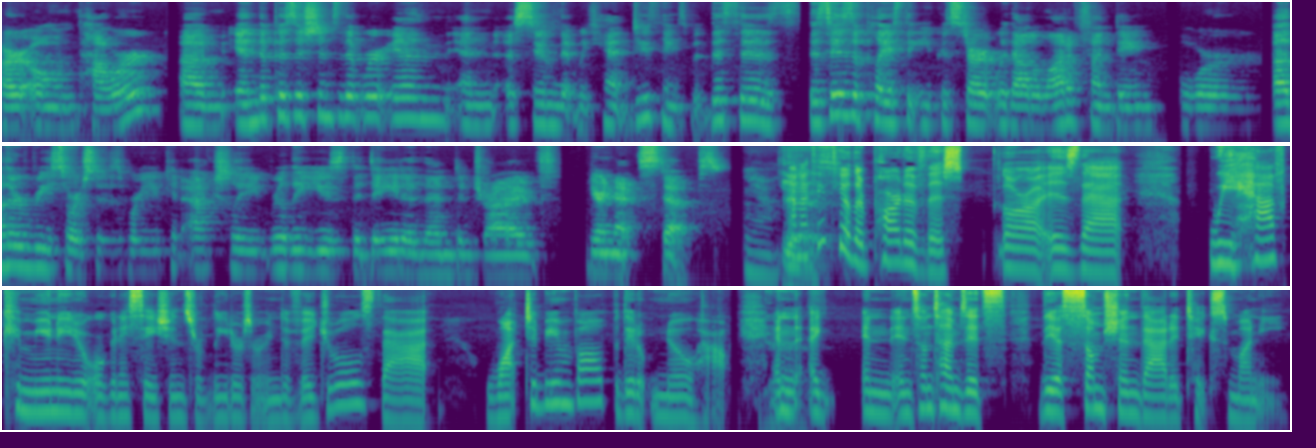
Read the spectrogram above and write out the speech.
our own power um, in the positions that we're in and assume that we can't do things. But this is this is a place that you could start without a lot of funding or other resources where you can actually really use the data then to drive your next steps. Yeah. Yes. And I think the other part of this, Laura, is that we have community organizations or leaders or individuals that want to be involved, but they don't know how. Yes. And I, and and sometimes it's the assumption that it takes money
